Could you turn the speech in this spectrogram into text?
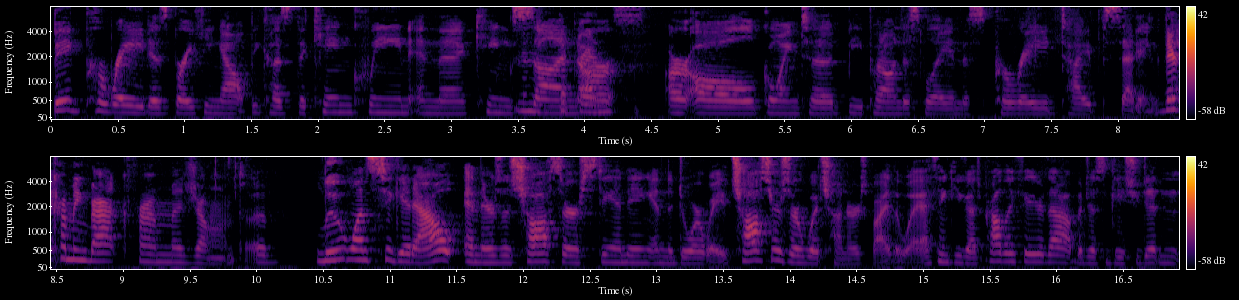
big parade is breaking out because the king, queen, and the king's And the son are are all going to be put on display in this parade type setting. They're thing. coming back from a jaunt. A, Lou wants to get out, and there's a Chasseur standing in the doorway. Chasseurs are witch hunters, by the way. I think you guys probably figured that out, but just in case you didn't,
